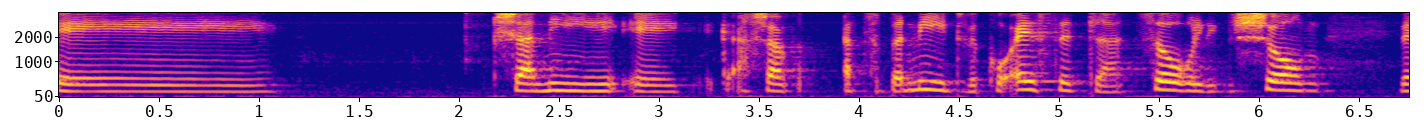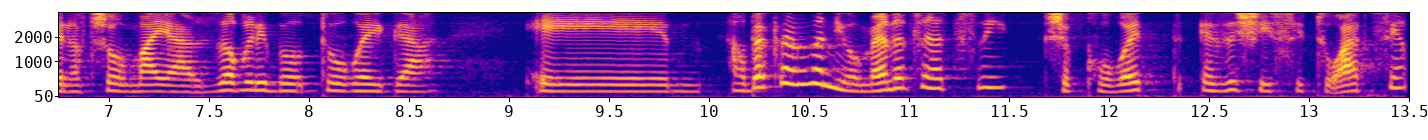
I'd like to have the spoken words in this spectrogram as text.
אה, כשאני אה, עכשיו עצבנית וכועסת, לעצור, לנשום, ולחשוב מה יעזור לי באותו רגע. אה, הרבה פעמים אני אומרת לעצמי, כשקורית איזושהי סיטואציה,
